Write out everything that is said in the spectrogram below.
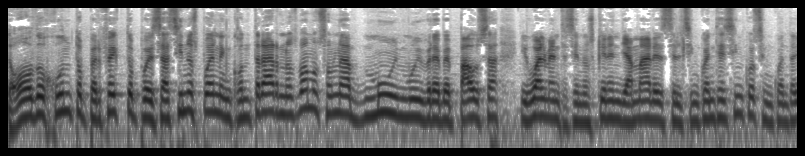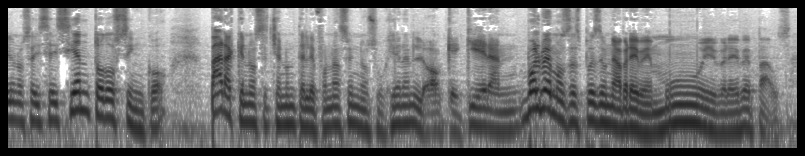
Todo junto, perfecto. Pues así nos pueden encontrar. Nos vamos a una muy, muy breve pausa. Igualmente, si nos quieren llamar, es el 55 51 66 1025 para que nos echen un telefonazo y nos sugieran lo que quieran. Volvemos después de una breve, muy breve pausa.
